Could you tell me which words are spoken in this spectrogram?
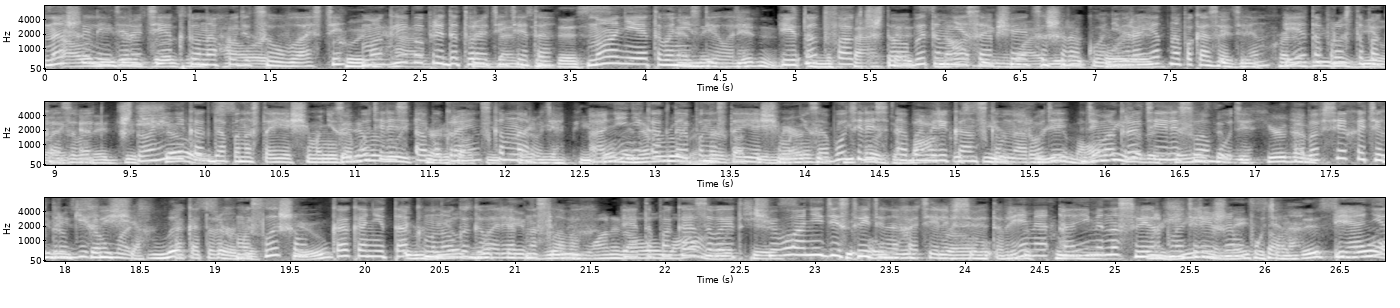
Наши лидеры, те, кто находится у власти, могли бы предотвратить это, но они этого не сделали. И тот факт, что об этом не сообщается широко, невероятно показателен. И это просто показывает, что они никогда по-настоящему не заботились об украинском народе. Они никогда по-настоящему не заботились об американском народе, демократии или свободе, обо всех этих других вещах, о которых мы слышим, как они так много говорят на словах. Это показывает, чего они действительно хотели все это время, а именно свергнуть режим Путина. И они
